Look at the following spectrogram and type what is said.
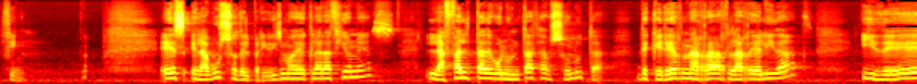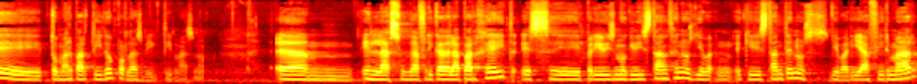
Fin. Es el abuso del periodismo de declaraciones, la falta de voluntad absoluta de querer narrar la realidad y de tomar partido por las víctimas. Em, en la Sudáfrica del apartheid, ese periodismo equidistante nos, equidistante nos llevaría a afirmar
